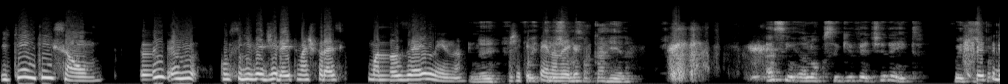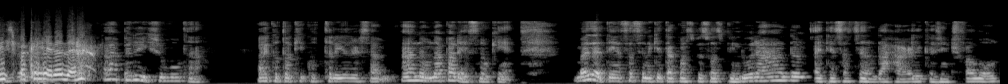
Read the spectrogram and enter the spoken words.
E quem, quem são? Eu, eu consegui ver direito, mas parece que uma delas é a Helena. Né? Achei que Foi pena, triste pra sua carreira. Assim, eu não consegui ver direito. Foi Foi triste pra carreira dela. Ah, peraí, deixa eu voltar. Ai, que eu tô aqui com o trailer, sabe? Ah, não, não aparece não quem é. Mas é, tem essa cena que tá com as pessoas penduradas. Aí tem essa cena da Harley que a gente falou.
